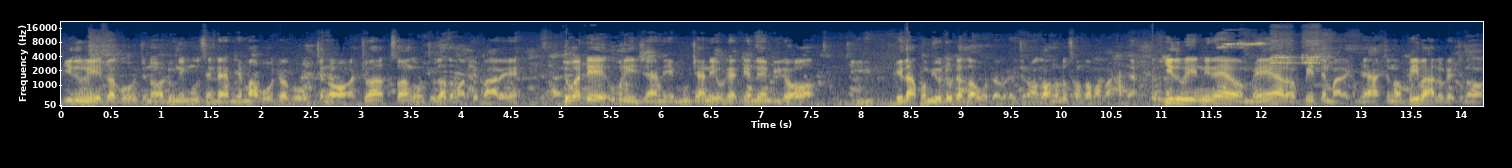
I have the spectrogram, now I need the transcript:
ပြည်သူတွေအတွက်ကိုကျွန်တော်လူနေမှုစင်တဲ့မြန်မာဖို့အတွက်ကိုကျွန်တော်အကျွမ်းအစွမ်းကုန်ကြိုးစားသွားမှာဖြစ်ပါတယ်။လိုအပ်တဲ့ဥပဒေကျမ်းတွေမူကျမ်းတွေကိုလည်းတင်သွင်းပြီးတော့ဒီဒေသဖွံ့ဖြိုးတိုးတက်သွားဖို့အတွက်ကိုလည်းကျွန်တော်အကောင်းဆုံးလုပ်ဆောင်သွားမှာပါခင်ဗျ။ပြည်သူတွေအနေနဲ့တော့မဲကတော့ပေးတင်ပါတယ်ခင်ဗျာ။ကျွန်တော်ပေးပါလို့လည်းကျွန်တော်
